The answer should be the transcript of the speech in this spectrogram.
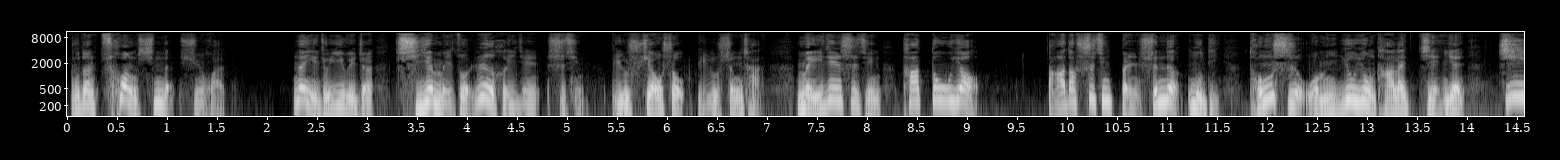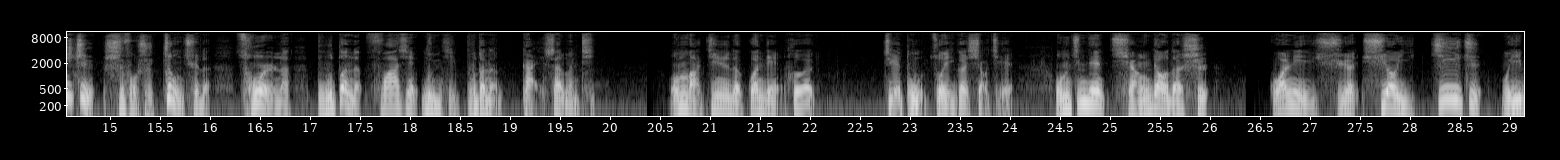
不断创新的循环。那也就意味着，企业每做任何一件事情，比如销售，比如生产，每一件事情它都要达到事情本身的目的。同时，我们又用它来检验机制是否是正确的，从而呢不断的发现问题，不断的改善问题。我们把今日的观点和解读做一个小结。我们今天强调的是，管理学需要以机制为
